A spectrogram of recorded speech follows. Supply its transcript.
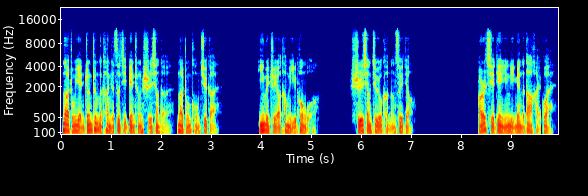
那种眼睁睁的看着自己变成石像的那种恐惧感。因为只要他们一碰我，石像就有可能碎掉。而且电影里面的大海怪，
